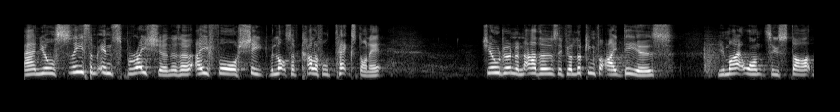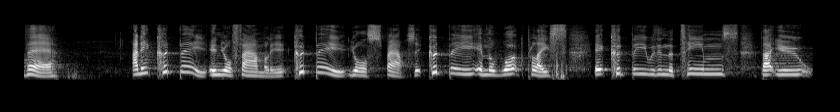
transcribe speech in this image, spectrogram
And you'll see some inspiration. There's an A4 sheet with lots of colorful text on it. Children and others, if you're looking for ideas, you might want to start there. And it could be in your family, it could be your spouse, it could be in the workplace, it could be within the teams that you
